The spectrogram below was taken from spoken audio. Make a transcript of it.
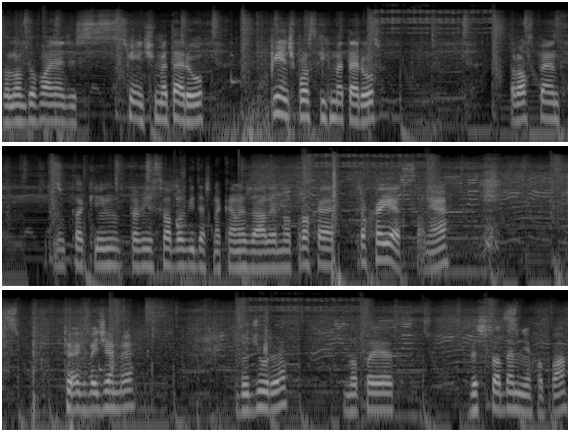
do lądowania gdzieś z 5 metrów, 5 polskich metrów. Rozpęd, no taki no pewnie słabo widać na kamerze, ale no trochę, trochę jest, co nie? Tu jak wejdziemy do dziury, no to jest wyższe ode mnie hopa,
